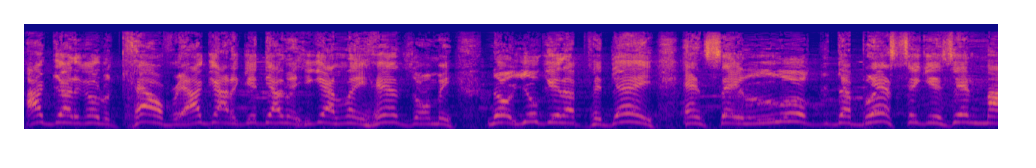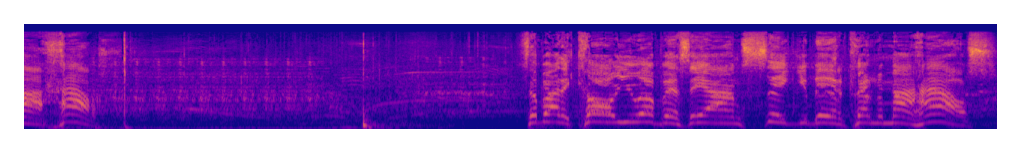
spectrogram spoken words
I got to go to Calvary. I got to get down there. He got to lay hands on me. No, you'll get up today and say, Look, the blessing is in my house. Somebody call you up and say, I'm sick, you better come to my house.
